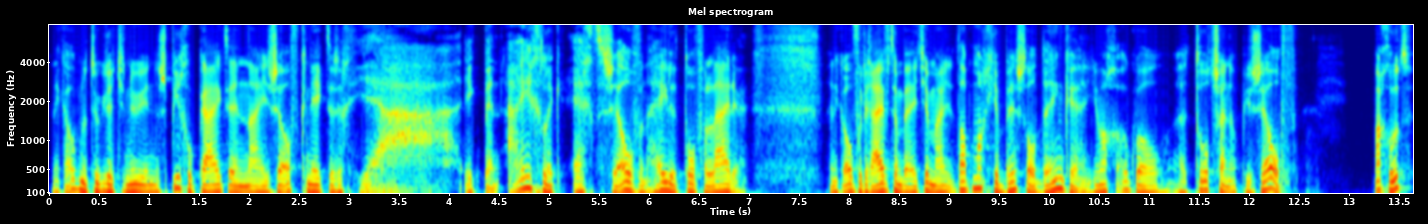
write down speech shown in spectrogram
En ik hoop natuurlijk dat je nu in de spiegel kijkt en naar jezelf knikt en zegt: Ja, ik ben eigenlijk echt zelf een hele toffe leider. En ik overdrijf het een beetje, maar dat mag je best wel denken. Je mag ook wel uh, trots zijn op jezelf. Maar goed,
